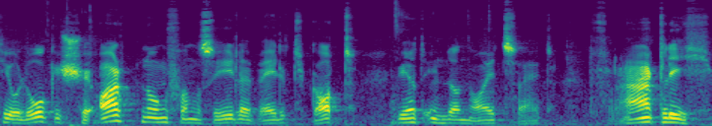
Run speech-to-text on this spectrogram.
theologische Ordnung von Seele, Welt, Gott wird in der Neuzeit fraglich.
